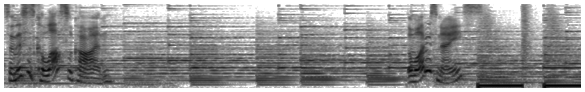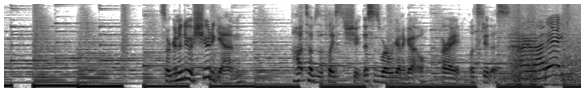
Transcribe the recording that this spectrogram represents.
So this is Colossal Con. The water's nice. So we're gonna do a shoot again. Hot tub's the place to shoot. This is where we're gonna go. All right, let's do this. Are you ready?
